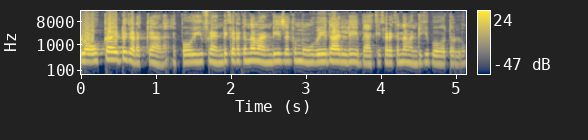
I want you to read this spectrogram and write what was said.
ബ്ലോക്കായിട്ട് കിടക്കുകയാണ്. ഇപ്പോൾ ഈ ഫ്രണ്ടിൽ കിടക്കുന്ന വണ്ടീസൊക്കെ മൂവ് ചെയ്താലേ ബാക്കിൽ കിടക്കുന്ന വണ്ടിക്ക് പോകത്തുള്ളൂ.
